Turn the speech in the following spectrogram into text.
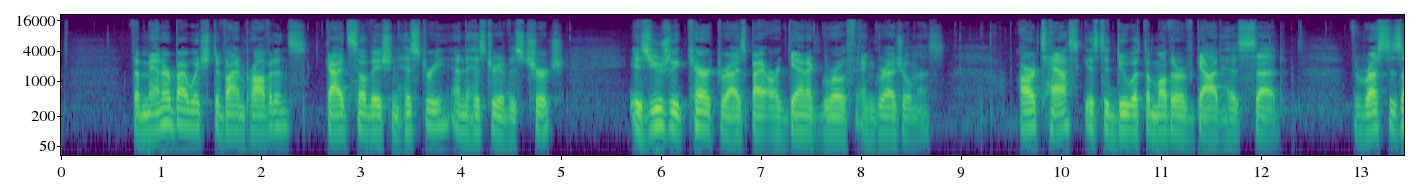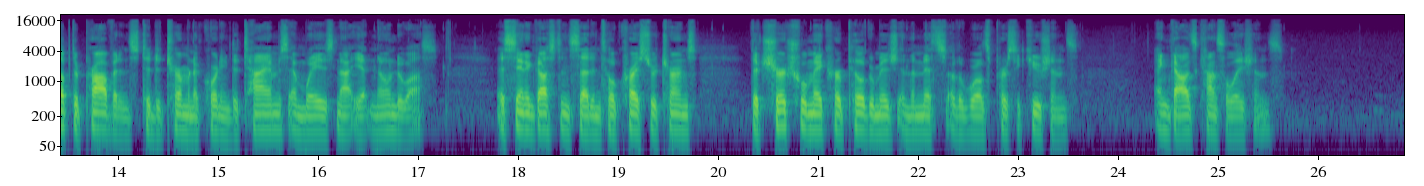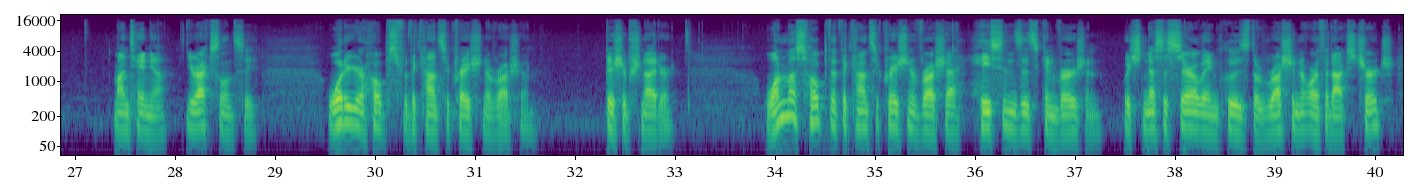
The manner by which divine providence guides salvation history and the history of his church is usually characterized by organic growth and gradualness. Our task is to do what the Mother of God has said. The rest is up to Providence to determine according to times and ways not yet known to us. As St. Augustine said, until Christ returns, the Church will make her pilgrimage in the midst of the world's persecutions and God's consolations. Montagna, Your Excellency, what are your hopes for the consecration of Russia? Bishop Schneider, one must hope that the consecration of Russia hastens its conversion, which necessarily includes the Russian Orthodox Church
